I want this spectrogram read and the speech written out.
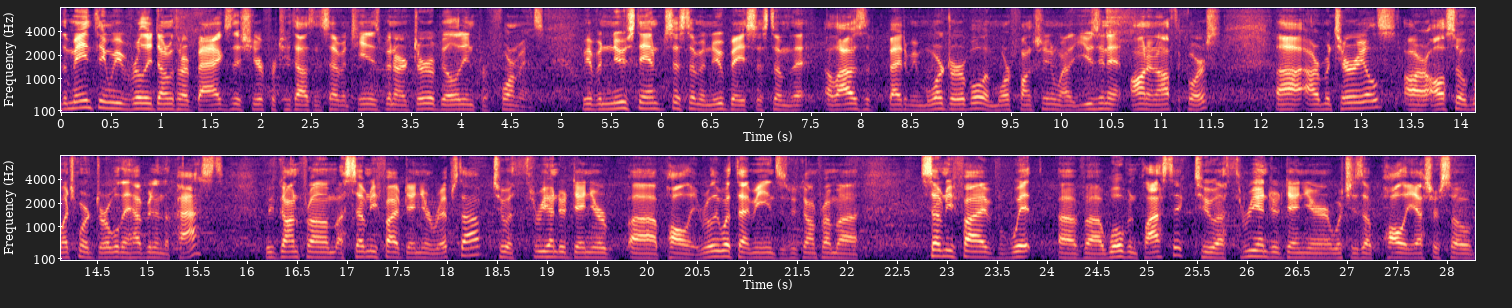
the main thing we've really done with our bags this year for 2017 has been our durability and performance. We have a new stand system, a new base system that allows the bag to be more durable and more functioning while using it on and off the course. Uh, our materials are also much more durable than they have been in the past. We've gone from a 75 denier ripstop to a 300 denier uh, poly. Really, what that means is we've gone from a 75 width of uh, woven plastic to a 300 denier, which is a polyester, so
